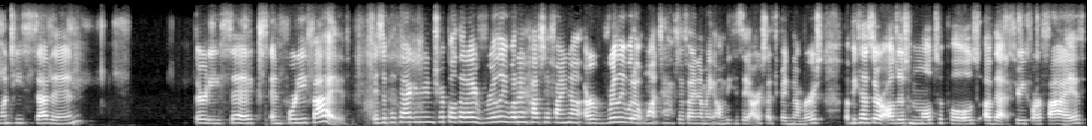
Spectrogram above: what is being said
27 36, and 45 is a Pythagorean triple that I really wouldn't have to find out, or really wouldn't want to have to find on my own because they are such big numbers. But because they're all just multiples of that 3, 4, 5,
